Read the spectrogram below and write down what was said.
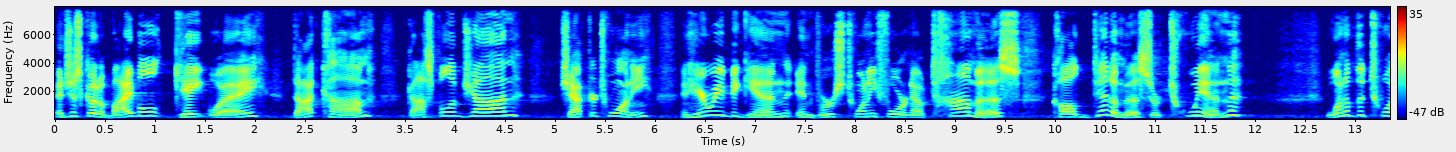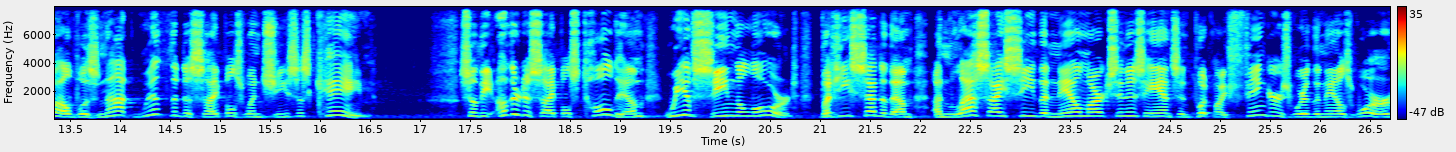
and just go to BibleGateway.com, Gospel of John, chapter 20, and here we begin in verse 24. Now, Thomas, called Didymus or twin, one of the twelve, was not with the disciples when Jesus came. So the other disciples told him, We have seen the Lord. But he said to them, Unless I see the nail marks in his hands and put my fingers where the nails were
